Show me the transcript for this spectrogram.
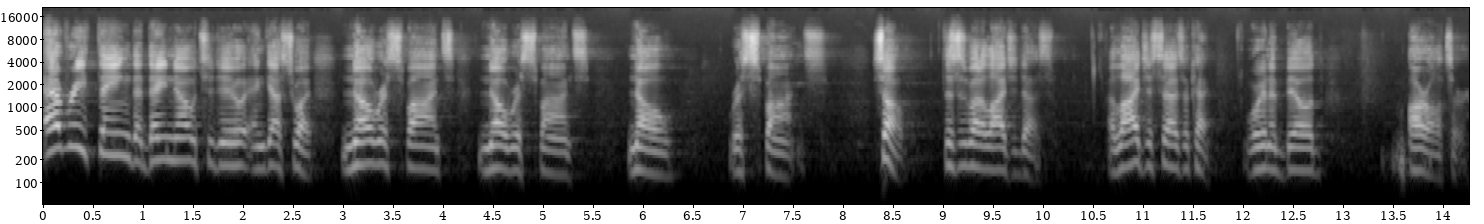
everything that they know to do. And guess what? No response, no response, no response. So, this is what Elijah does Elijah says, okay, we're going to build our altar.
